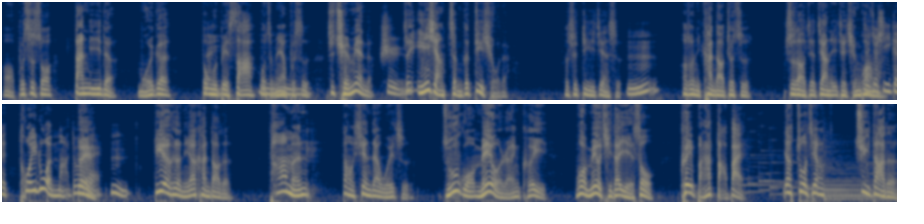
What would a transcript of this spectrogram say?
哦，不是说单一的某一个动物被杀或怎么样，不是，是全面的，是，是影响整个地球的，这是第一件事，嗯，他说你看到就是。知道这这样的一些情况，这就是一个推论嘛，对不对？嗯。第二个你要看到的，他们到现在为止，如果没有人可以，或没有其他野兽可以把它打败，要做这样巨大的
